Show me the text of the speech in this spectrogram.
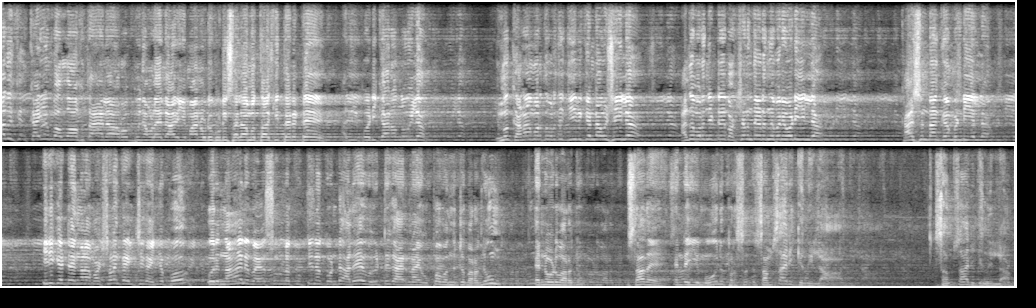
അത് കഴിയുമ്പോൾ അള്ളാഹു താല റബ്ബ് നമ്മളെല്ലാവരും ഈമാനോട് കൂടി സലാമത്താക്കി തരട്ടെ. അതിൽ പേടിക്കാനൊന്നുമില്ല. നമുക്ക് കറാമർത്ത് പറഞ്ഞ് ജീവിക്കേണ്ട ആവശ്യമില്ല. അത് പറഞ്ഞിട്ട് ഭക്ഷണം തേടുന്ന പരിപാടിയില്ല കാശുണ്ടാക്കാൻ വേണ്ടിയല്ല. ഇരിക്കട്ടെ ഞങ്ങൾ ആ ഭക്ഷണം കഴിച്ചു കഴിഞ്ഞപ്പോൾ ഒരു നാല് വയസ്സുള്ള കുട്ടിനെ കൊണ്ട് അതേ വീട്ടുകാരനായ ഉപ്പ വന്നിട്ട് പറഞ്ഞു എന്നോട് പറഞ്ഞു ഉസ്താദെ എന്റെ ഈ മോന് പ്രസ സംസാരിക്കുന്നില്ല. സംസാരിക്കുന്നില്ല.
